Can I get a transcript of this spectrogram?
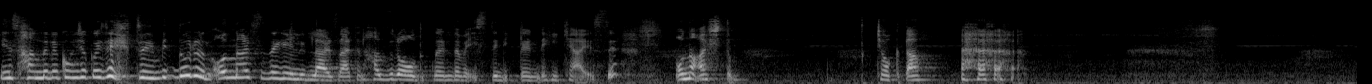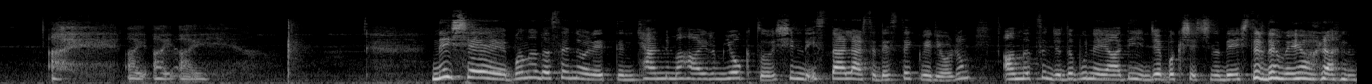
insanlara koşa koşa gitmeyin. Bir durun. Onlar size gelirler zaten hazır olduklarında ve istediklerinde hikayesi. Onu açtım. Çoktan. ay ay ay ay. Neşe, bana da sen öğrettin. Kendime hayrım yoktu. Şimdi isterlerse destek veriyorum. Anlatınca da bu ne ya deyince bakış açını değiştir demeyi öğrendim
